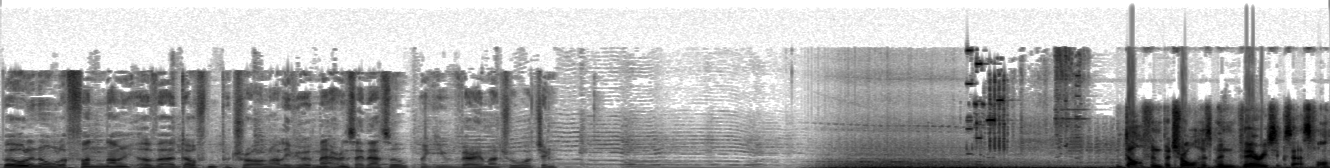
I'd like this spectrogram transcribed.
But all in all, a fun night of uh, Dolphin Patrol, and I'll leave you with Meta and say that's all. Thank you very much for watching. Dolphin Patrol has been very successful.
